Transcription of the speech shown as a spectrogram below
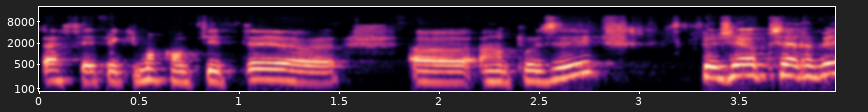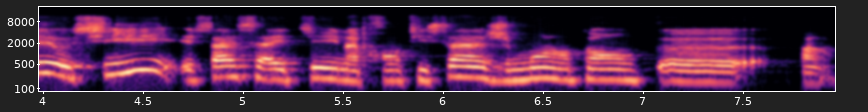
Ça c'est effectivement quand tu étais euh, imposé. Ce que j'ai observé aussi, et ça, ça a été un apprentissage, moi, en tant que, enfin,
